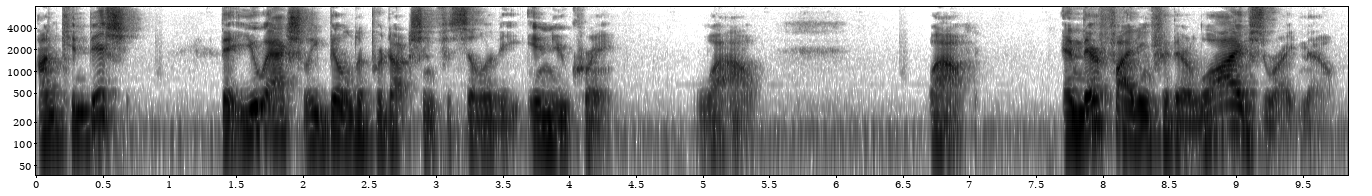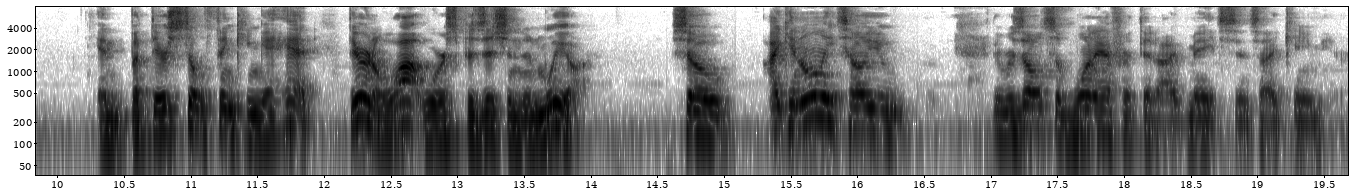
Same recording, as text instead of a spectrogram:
on condition that you actually build a production facility in Ukraine. Wow. Wow and they're fighting for their lives right now and but they're still thinking ahead they're in a lot worse position than we are so i can only tell you the results of one effort that i've made since i came here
